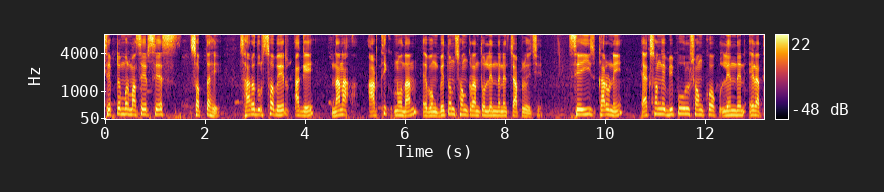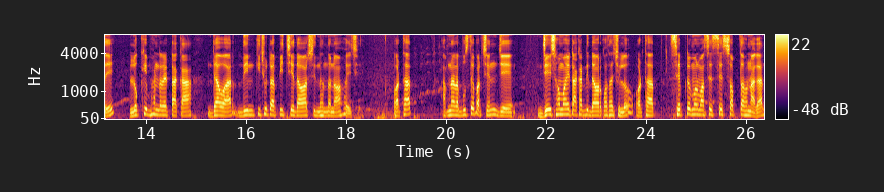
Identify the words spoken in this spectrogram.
সেপ্টেম্বর মাসের শেষ সপ্তাহে শারদ উৎসবের আগে নানা আর্থিক অনুদান এবং বেতন সংক্রান্ত লেনদেনের চাপ রয়েছে। সেই কারণে একসঙ্গে বিপুল সংখ্যক লেনদেন এড়াতে লক্ষ্মী ভাণ্ডারের টাকা দেওয়ার দিন কিছুটা পিছিয়ে দেওয়ার সিদ্ধান্ত নেওয়া হয়েছে। অর্থাৎ আপনারা বুঝতে পারছেন যে যেই সময়ে টাকাটি দেওয়ার কথা ছিল, অর্থাৎ সেপ্টেম্বর মাসের শেষ সপ্তাহ নাগাদ,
